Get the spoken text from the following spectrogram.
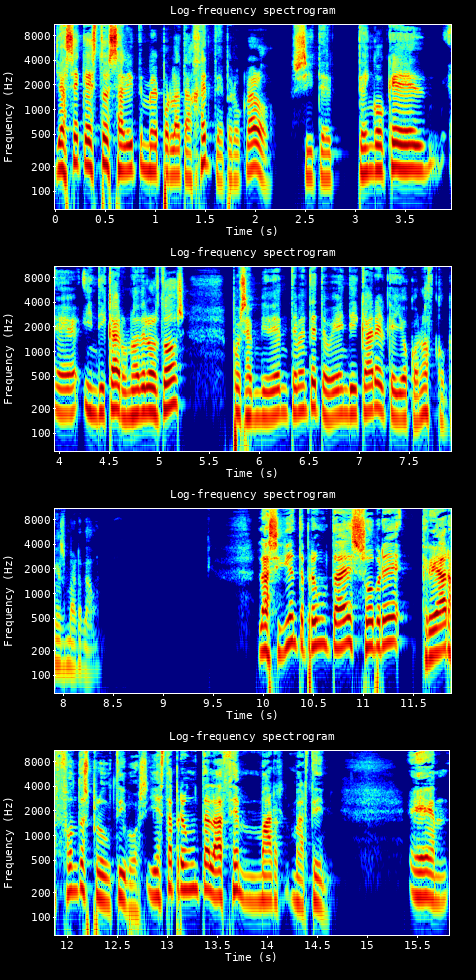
Ya sé que esto es salirme por la tangente, pero claro, si te tengo que eh, indicar uno de los dos, pues evidentemente te voy a indicar el que yo conozco, que es Markdown. La siguiente pregunta es sobre crear fondos productivos y esta pregunta la hace Martín. Em,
